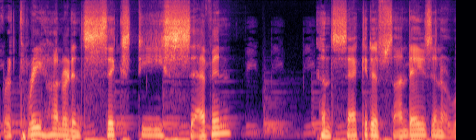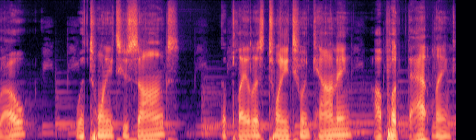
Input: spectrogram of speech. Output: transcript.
for 367 consecutive Sundays in a row with 22 songs. The playlist 22 and counting. I'll put that link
